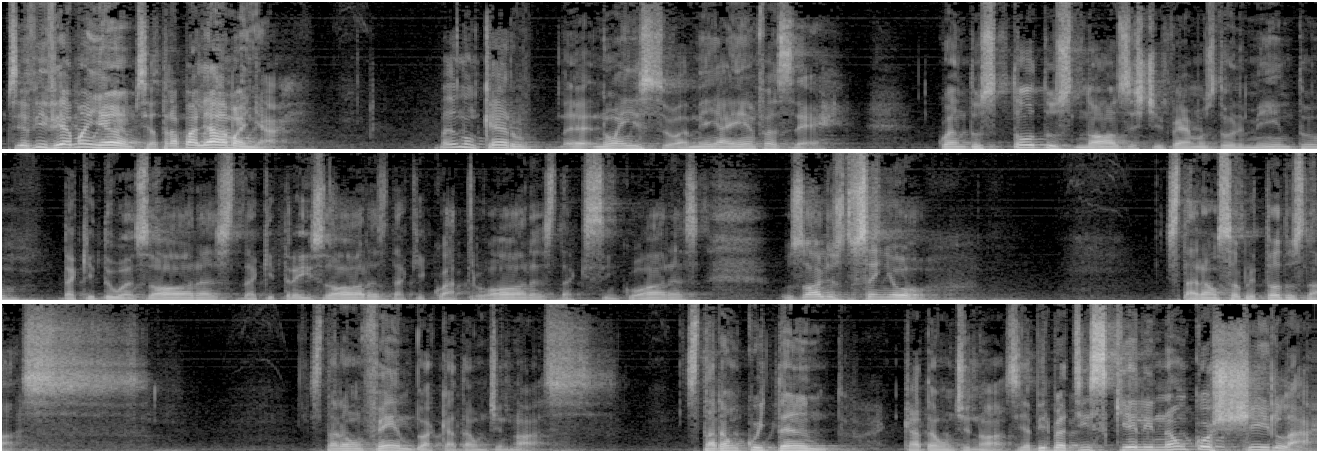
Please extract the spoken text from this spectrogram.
precisa viver amanhã, precisa trabalhar amanhã. Mas não quero, é, não é isso, a minha ênfase é, quando todos nós estivermos dormindo, daqui duas horas, daqui três horas, daqui quatro horas, daqui cinco horas, os olhos do Senhor estarão sobre todos nós estarão vendo a cada um de nós, estarão cuidando a cada um de nós. E a Bíblia diz que ele não cochila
